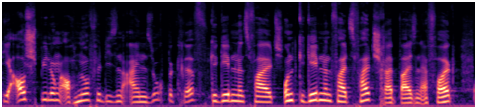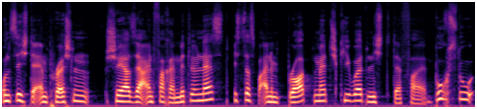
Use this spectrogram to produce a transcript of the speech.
die Ausspielung auch nur für diesen einen Suchbegriff gegebenenfalls und gegebenenfalls Falschschreibweisen erfolgt und sich der Impression Share sehr einfach ermitteln lässt, ist das bei einem Broad Match Keyword nicht der Fall. Buchst du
